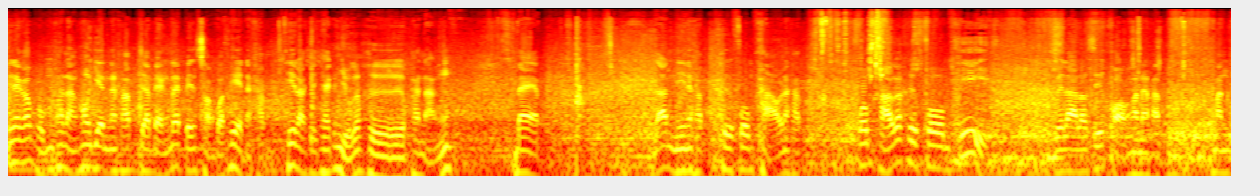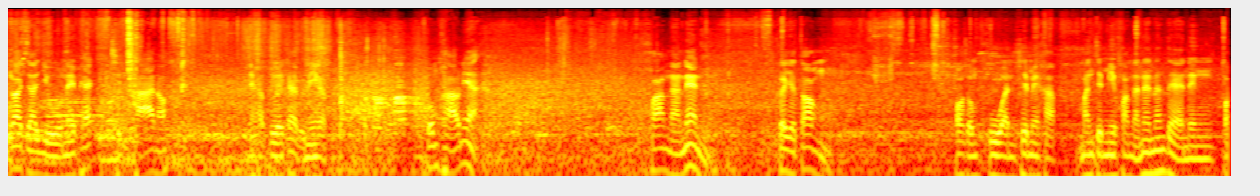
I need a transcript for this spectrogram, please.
นี่นะครับผมผนังห้องเย็นนะครับ จะแบ่งได้เป็น 2 ประเภทนะครับ ที่เราใช้กันอยู่ก็คือผนังแบบด้านนี้นะครับ คือโฟมขาวนะครับ โฟมขาวก็คือโฟมที่ เวลาเราซื้อของนะครับ มันก็จะอยู่ในแพ็คสินค้าเนาะนี่ครับดูใกล้ๆแบบนี้ครับโฟมขาวเนี่ย ความหนาแน่นก็จะต้องพอสมควรใช่ไหมครับ มันจะมีความหนาแน่นตั้งแต่ 1 ป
